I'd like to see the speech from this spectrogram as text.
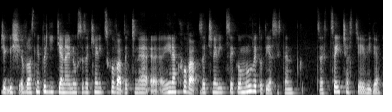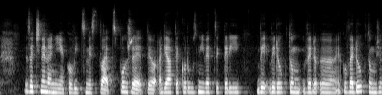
Že když vlastně to dítě najednou se začne víc chovat, začne eh, jinak chovat, začne víc jako mluvit o té asistentce, chce ji častěji vidět, začne na ní jako víc myslet, spořit jo, a dělat jako různé věci, které vedou k tomu, vedou, eh, jako vedou k tomu, že,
